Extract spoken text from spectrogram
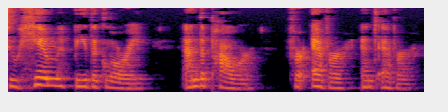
To him be the glory and the power forever and ever.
